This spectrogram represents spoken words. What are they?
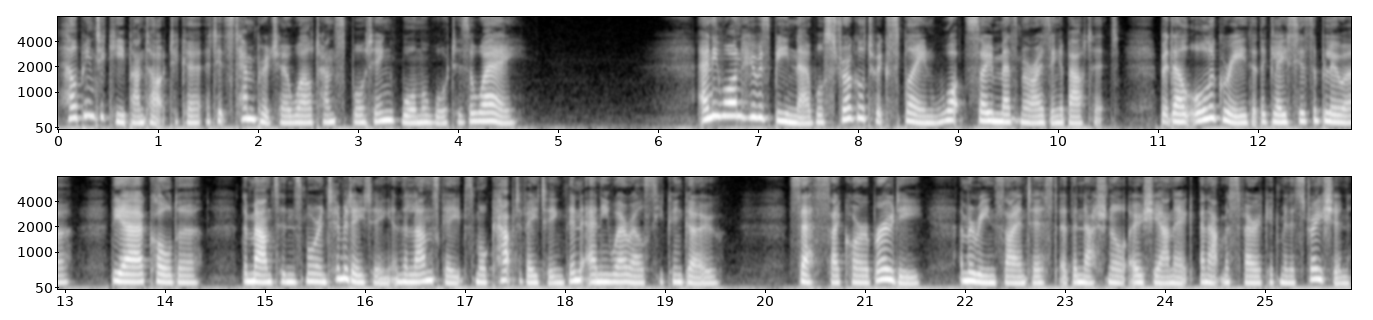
helping to keep Antarctica at its temperature while transporting warmer waters away. Anyone who has been there will struggle to explain what's so mesmerising about it, but they'll all agree that the glaciers are bluer, the air colder, the mountains more intimidating, and the landscapes more captivating than anywhere else you can go. Seth Sykora-Bodie, a marine scientist at the National Oceanic and Atmospheric Administration,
